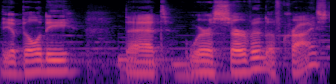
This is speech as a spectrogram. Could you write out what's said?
the ability that we're a servant of Christ.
